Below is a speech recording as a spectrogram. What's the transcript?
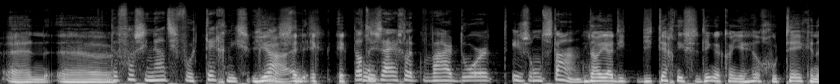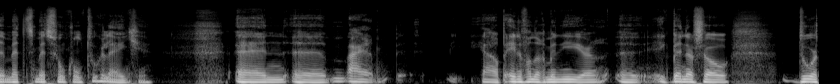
En, uh, de fascinatie voor technische kwesties. Ja, en ik, ik dat is eigenlijk waardoor het is ontstaan. Nou ja, die, die technische dingen kan je heel goed tekenen met, met zo'n contourlijntje. En, uh, maar ja, op een of andere manier, ik ben er zo door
